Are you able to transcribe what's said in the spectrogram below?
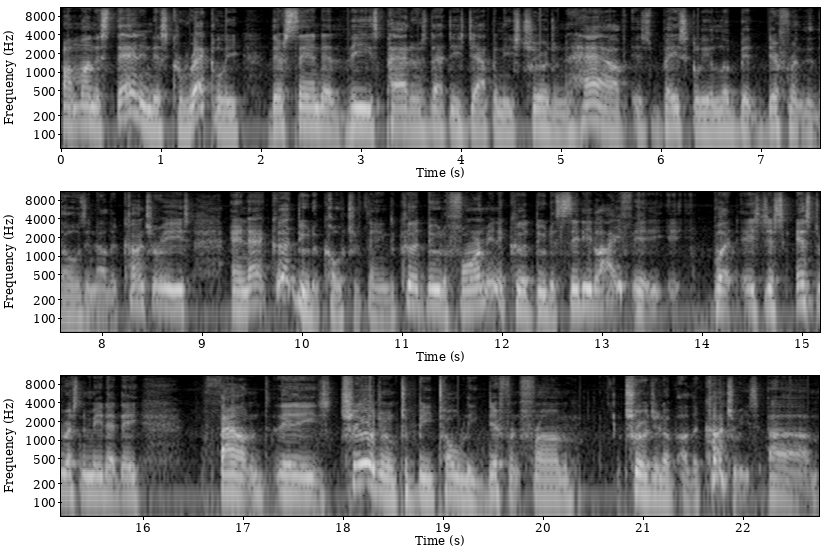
I'm understanding this correctly, they're saying that these patterns that these Japanese children have is basically a little bit different than those in other countries, and that could do the culture thing. It could do the farming. It could do the city life. It, it, but it's just interesting to me that they found these children to be totally different from children of other countries. Um,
